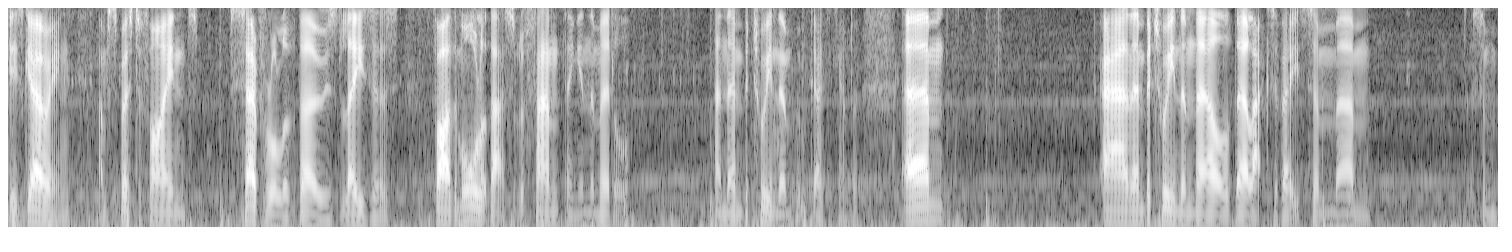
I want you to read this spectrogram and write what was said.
is going, I'm supposed to find several of those lasers, fire them all at that sort of fan thing in the middle, and then between them, ooh, Geiger counter, um, and then between them they'll they'll activate some um, some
